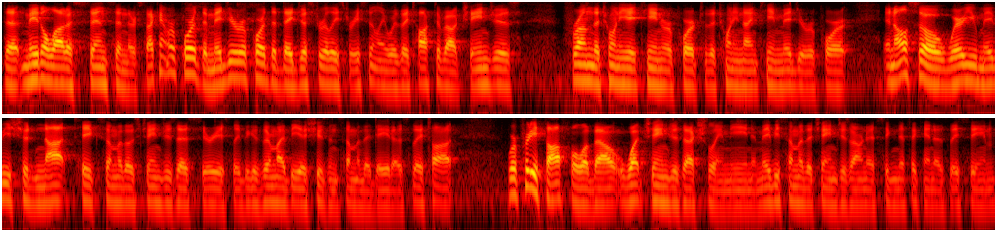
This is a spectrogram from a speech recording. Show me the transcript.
that made a lot of sense in their second report, the mid-year report that they just released recently, was they talked about changes from the 2018 report to the 2019 mid-year report, and also where you maybe should not take some of those changes as seriously because there might be issues in some of the data. So they thought, we're pretty thoughtful about what changes actually mean, and maybe some of the changes aren't as significant as they seem.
